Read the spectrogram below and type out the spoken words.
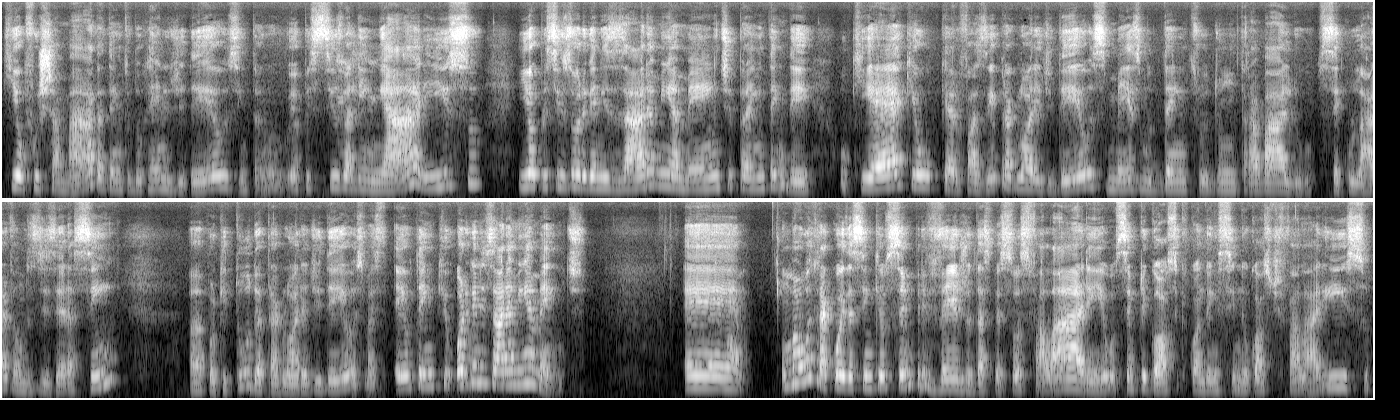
que eu fui chamada dentro do reino de Deus. Então eu preciso alinhar isso e eu preciso organizar a minha mente para entender o que é que eu quero fazer para a glória de Deus, mesmo dentro de um trabalho secular, vamos dizer assim, ah, porque tudo é para a glória de Deus, mas eu tenho que organizar a minha mente. É, uma outra coisa assim que eu sempre vejo das pessoas falarem, eu sempre gosto que quando eu ensino eu gosto de falar isso,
